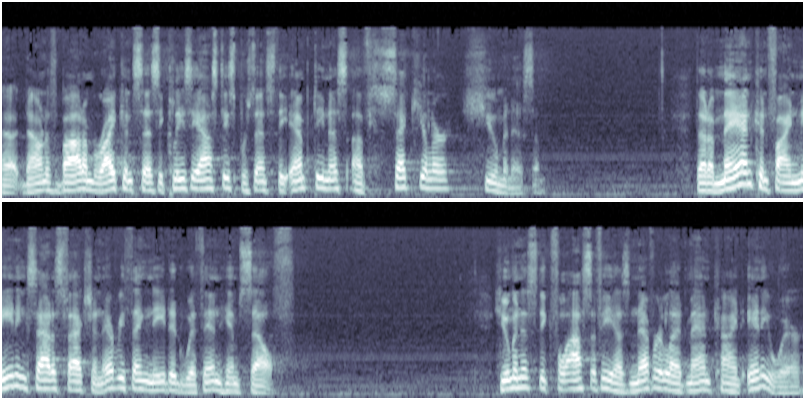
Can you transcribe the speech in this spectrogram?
uh, down at the bottom, Ryken says Ecclesiastes presents the emptiness of secular humanism. That a man can find meaning, satisfaction, everything needed within himself. Humanistic philosophy has never led mankind anywhere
